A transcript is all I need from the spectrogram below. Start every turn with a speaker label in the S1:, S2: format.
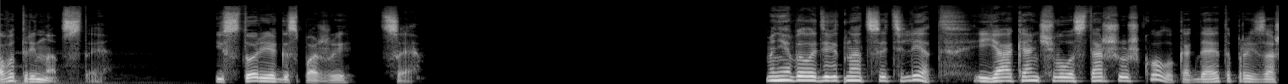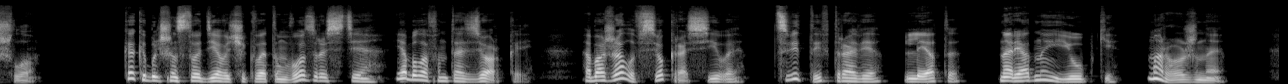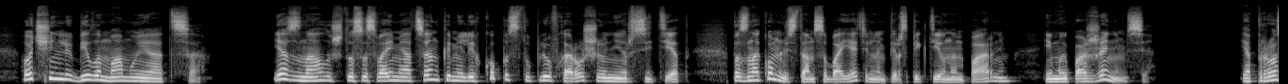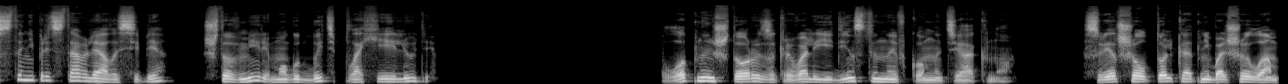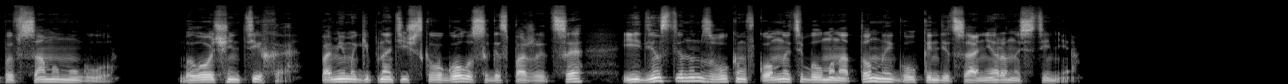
S1: Глава 13. История госпожи Ц.
S2: Мне было 19 лет, и я оканчивала старшую школу, когда это произошло. Как и большинство девочек в этом возрасте, я была фантазеркой. Обожала все красивое. Цветы в траве, лето, нарядные юбки, мороженое. Очень любила маму и отца. Я знала, что со своими оценками легко поступлю в хороший университет, познакомлюсь там с обаятельным перспективным парнем, и мы поженимся. Я просто не представляла себе, что в мире могут быть плохие люди.
S1: Плотные шторы закрывали единственное в комнате окно. Свет шел только от небольшой лампы в самом углу. Было очень тихо, Помимо гипнотического голоса госпожи Ц, единственным звуком в комнате был монотонный гул кондиционера на стене.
